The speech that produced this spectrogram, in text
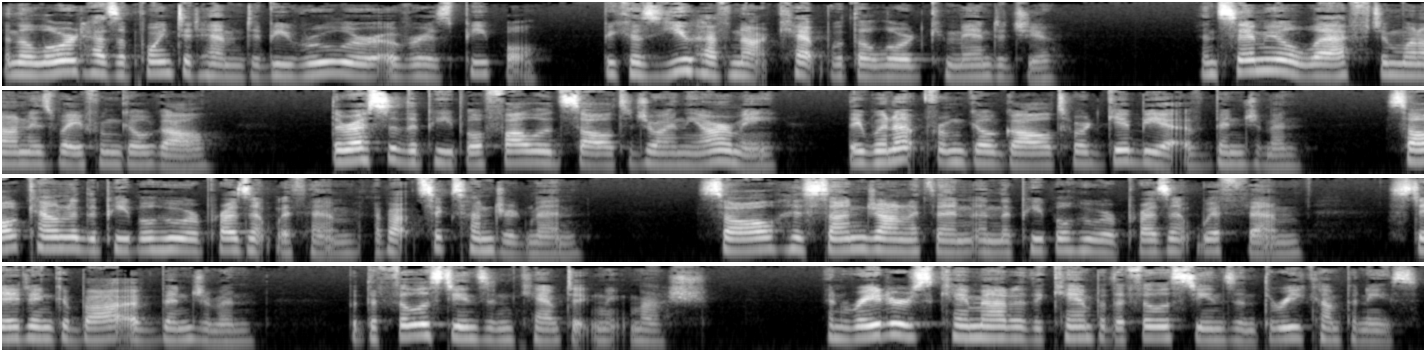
and the Lord has appointed him to be ruler over his people, because you have not kept what the Lord commanded you. And Samuel left and went on his way from Gilgal. The rest of the people followed Saul to join the army. They went up from Gilgal toward Gibeah of Benjamin. Saul counted the people who were present with him, about six hundred men. Saul, his son Jonathan, and the people who were present with them stayed in Geba of Benjamin, but the Philistines encamped at Michmash. And raiders came out of the camp of the Philistines in three companies.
